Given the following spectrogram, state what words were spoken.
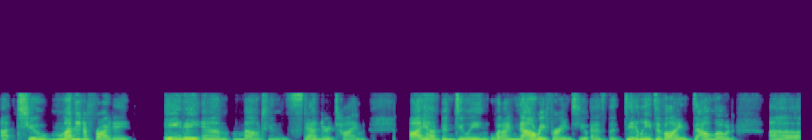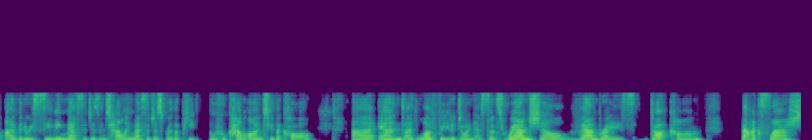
uh, to Monday to Friday, 8 a.m. Mountain Standard Time. I have been doing what I'm now referring to as the daily divine download. Uh, I've been receiving messages and channeling messages for the people who come onto the call. Uh, and I'd love for you to join us. So it's ranchellevanbryce.com backslash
